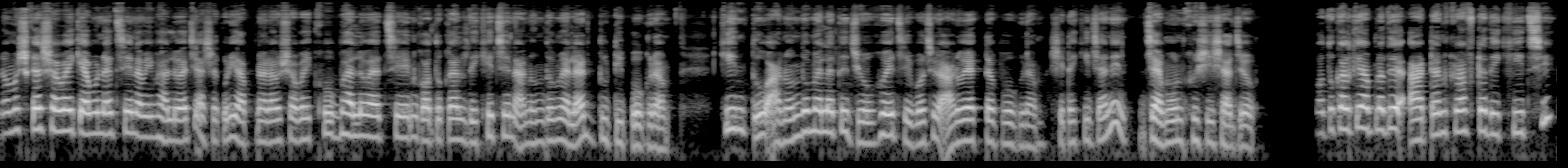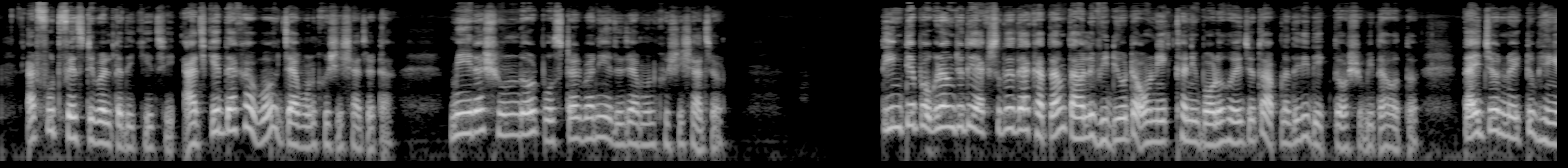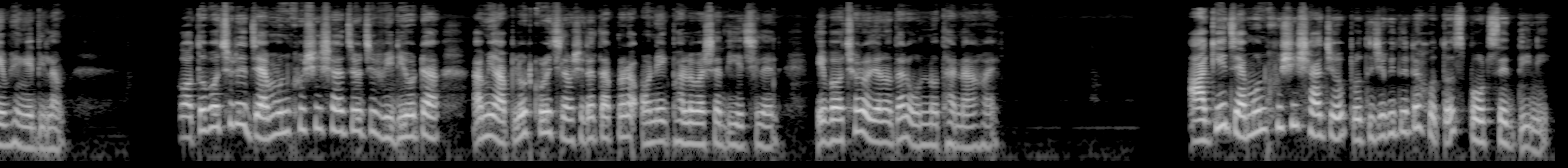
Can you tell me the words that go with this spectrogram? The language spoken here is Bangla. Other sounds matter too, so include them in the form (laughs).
নমস্কার সবাই, কেমন আছেন? আমি ভালো আছি। আশা করি আপনারাও সবাই খুব ভালো আছেন। গতকাল দেখেছেন আনন্দ মেলার দুটি প্রোগ্রাম। কিন্তু আনন্দ মেলাতে যোগ হয়েছে বছর আরও একটা প্রোগ্রাম। সেটা কি জানেন? যেমন খুশি সাজো। গতকালকে আপনাদের আর্ট অ্যান্ড ক্রাফটটা দেখিয়েছি আর ফুড ফেস্টিভ্যালটা দেখিয়েছি। আজকে দেখাবো যেমন খুশি সাজোটা। মেয়েরা সুন্দর পোস্টার বানিয়েছে যেমন খুশি সাজো। তিনটে প্রোগ্রাম যদি একসাথে দেখাতাম, তাহলে ভিডিওটা অনেকখানি বড় হয়ে যেত, আপনাদেরই দেখতে অসুবিধা হতো। তাই জন্য একটু ভেঙে ভেঙে দিলাম। গত বছরে যেমন খুশি সাজো যে ভিডিওটা আমি আপলোড করেছিলাম, সেটাতে আপনারা অনেক ভালোবাসা দিয়েছিলেন। এবছরও যেন তার অন্যথা না হয়। আগে যেমন খুশি সাজো প্রতিযোগিতাটা হতো স্পোর্টসের দিনই।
